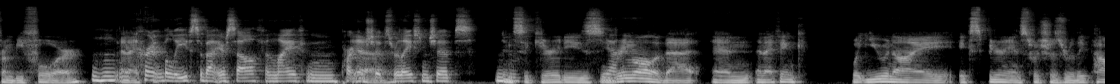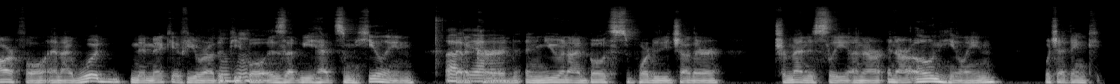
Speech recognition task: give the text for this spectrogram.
from before, Mhm. And Your I current think- beliefs about yourself and life and partnerships, Yeah. relationships. Mhm. insecurities, you bring all of that. And and I think what you and I experienced, which was really powerful, and I would mimic if you were other Mhm. people, is that we had some healing Oh, that yeah. occurred and you and I both supported each other tremendously in our in our own healing which I think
